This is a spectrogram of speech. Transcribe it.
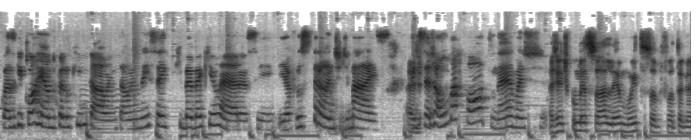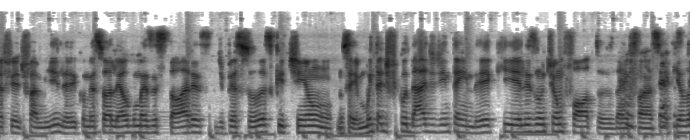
quase que correndo pelo quintal. Então eu nem sei que bebê que eu era, assim. E é frustrante demais. A Nem que gente- seja uma foto, né? Mas A gente começou a ler muito sobre fotografia de família e começou a ler algumas histórias de pessoas que tinham, não sei, muita dificuldade de entender que eles não tinham fotos da infância. certos Aquilo,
